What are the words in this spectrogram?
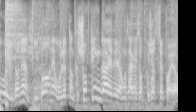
그리고 이거는 이번에 올렸던 그 쇼핑 가이드 영상에서 보셨을 거예요.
